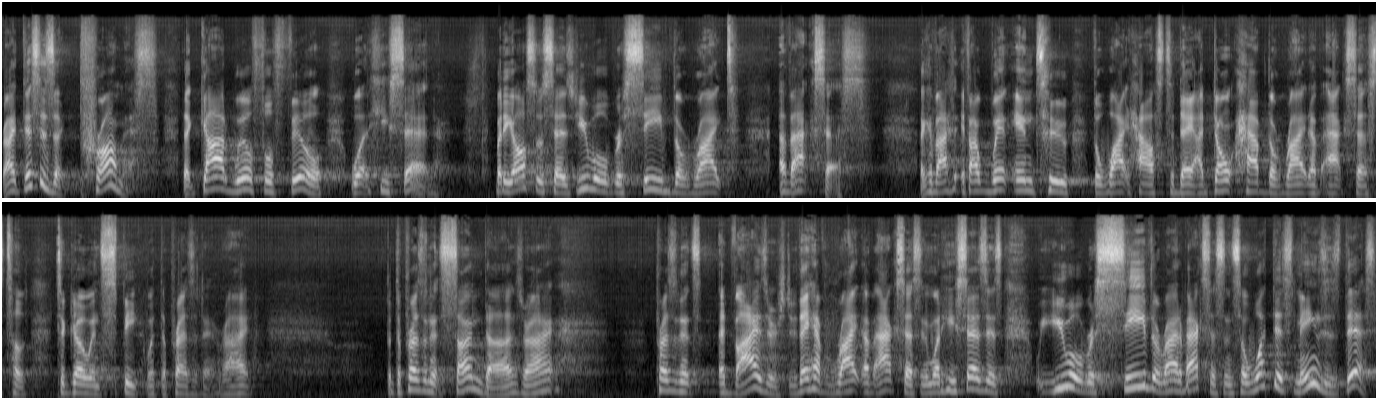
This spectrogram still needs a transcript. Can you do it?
Right? This is a promise that God will fulfill what he said. But he also says, you will receive the right of access. Like if I, if I went into the White House today, I don't have the right of access to, to go and speak with the president, right? But the president's son does, right? President's advisors do. They have right of access. And what he says is, you will receive the right of access. And so what this means is this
